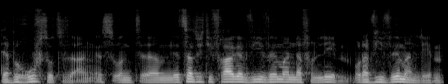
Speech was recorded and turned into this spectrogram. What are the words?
der Beruf sozusagen ist. Und ähm, jetzt natürlich die Frage, wie will man davon leben? Oder wie will man leben?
